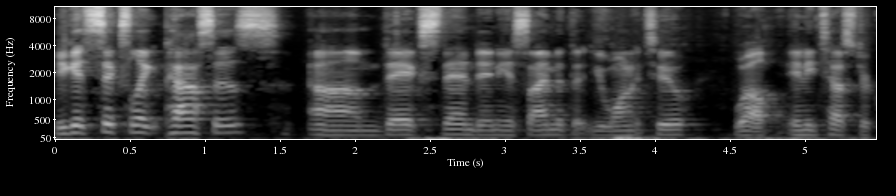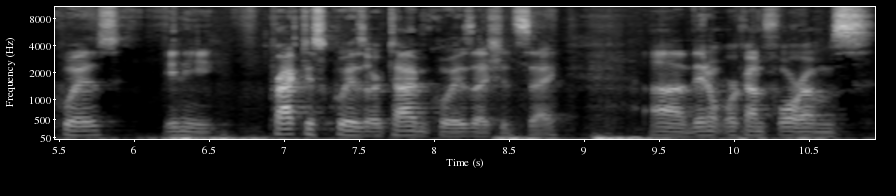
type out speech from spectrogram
You get six late passes. Um, they extend any assignment that you want it to. Well, any test or quiz, any practice quiz or time quiz, I should say. Uh, they don't work on forums.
